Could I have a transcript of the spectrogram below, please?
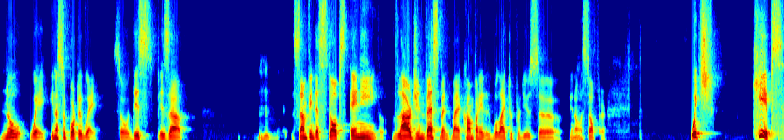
No way in a supported way. So this is a mm-hmm. Something that stops any large investment by a company that would like to produce uh, you know a software which keeps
